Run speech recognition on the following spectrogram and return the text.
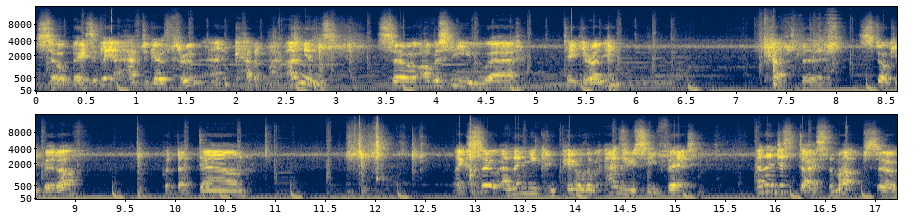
So basically I have to go through and cut up my onions. So obviously you uh, take your onion, cut the stalky bit off, put that down, like so, and then you can peel them as you see fit. And then just dice them up. So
